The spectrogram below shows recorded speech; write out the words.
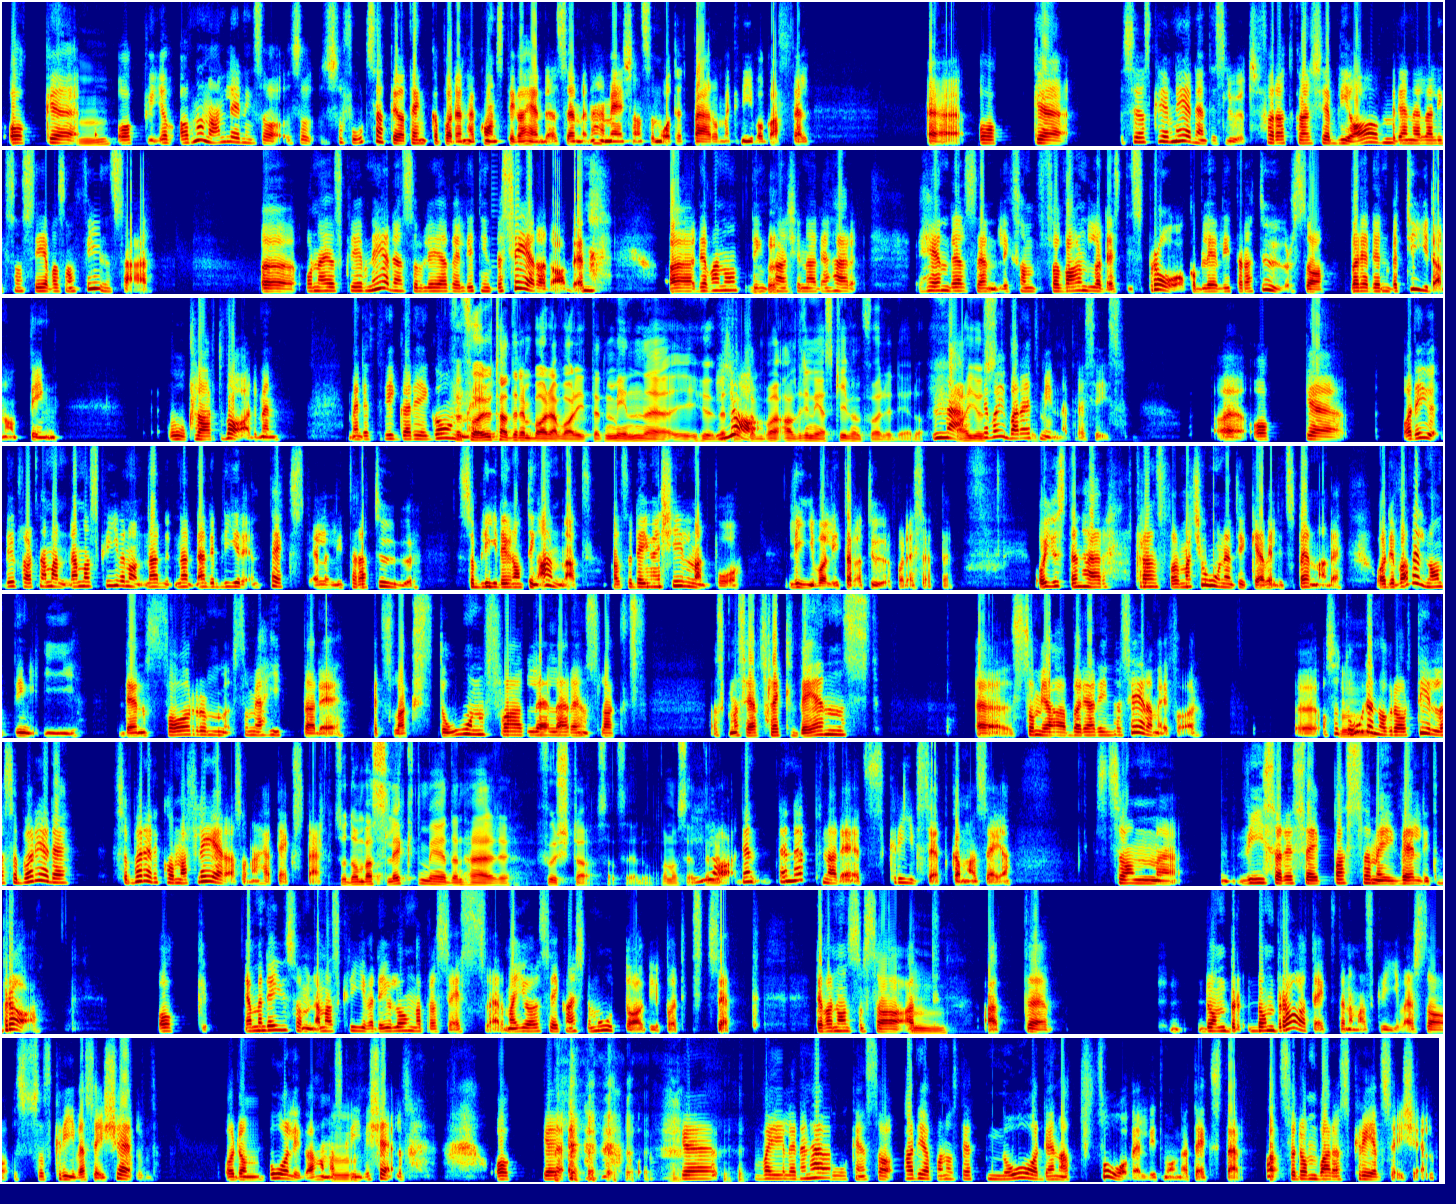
Och, eh, mm. och jag, av någon anledning så, så, så, fortsatte jag att tänka på den här konstiga händelsen med den här människan som åt ett päron med kniv och gaffel. Uh, och uh, så jag skrev ner den till slut för att kanske bli av med den eller liksom se vad som finns här. Uh, och när jag skrev ner den så blev jag väldigt intresserad av den. det var någonting kanske när den här händelsen liksom förvandlades till språk och blev litteratur så började den betyda någonting oklart vad men, men det triggade igång För förut hade den bara varit ett minne i huvudet, ja. den var aldrig nedskriven före det då? Nej, ja, det var ju bara ett minne precis. Och, och det är ju det är klart när man, när man skriver något, när, när, när det blir en text eller litteratur så blir det ju någonting annat. Alltså det är ju en skillnad på liv och litteratur på det sättet. Och just den här transformationen tycker jag är väldigt spännande. Och det var väl någonting i den form som jag hittade, ett slags tonfall eller en slags, vad ska man säga, frekvens eh, som jag började intressera mig för. Eh, och så tog mm. det några år till och så började, så började det komma flera sådana här texter. Så de var släkt med den här första, så att säga, då, på något sätt? Ja, den, den öppnade ett skrivsätt kan man säga som eh, visade sig passa mig väldigt bra. Ja men det är ju som när man skriver, det är ju långa processer. Man gör sig kanske mottaglig på ett visst sätt. Det var någon som sa att, mm. att eh, de, de bra texterna man skriver så, så skriver sig själv. Och de dåliga har man mm. skrivit själv. Och, eh, vad gäller den här boken så hade jag på något sätt nåden att få väldigt många texter. Alltså de bara skrev sig själv.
